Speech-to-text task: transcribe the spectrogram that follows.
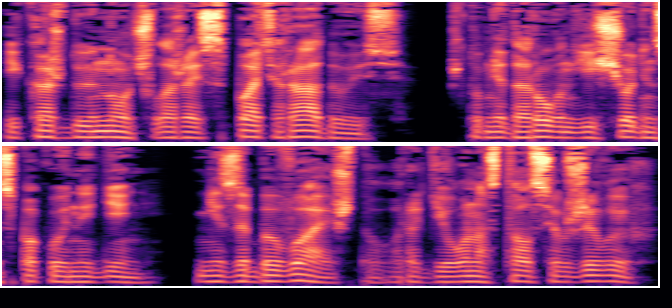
и каждую ночь, ложась спать, радуюсь, что мне дарован еще один спокойный день, не забывая, что Родион остался в живых.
